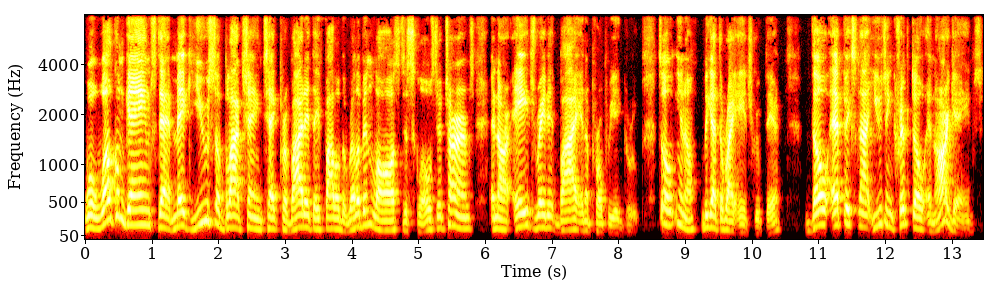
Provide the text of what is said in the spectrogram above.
will welcome games that make use of blockchain tech provided they follow the relevant laws, disclose their terms, and are age rated by an appropriate group. So, you know, we got the right age group there. Though Epic's not using crypto in our games,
